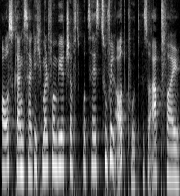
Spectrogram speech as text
Ausgang, sage ich mal, vom Wirtschaftsprozess zu viel Output, also Abfall.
